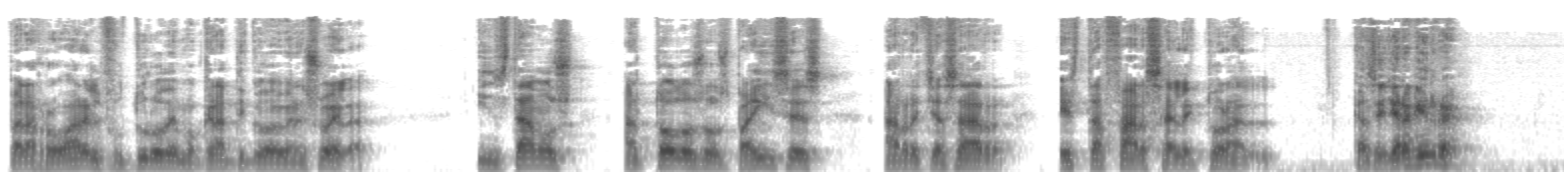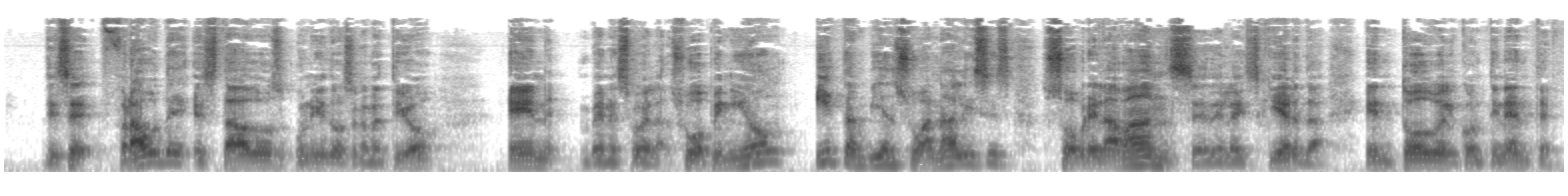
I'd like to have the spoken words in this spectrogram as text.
para robar el futuro democrático de Venezuela. Instamos a todos los países a rechazar esta farsa electoral. Canciller Aguirre dice, fraude Estados Unidos se cometió en Venezuela. Su opinión y también su análisis sobre el avance de la izquierda en todo el continente.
